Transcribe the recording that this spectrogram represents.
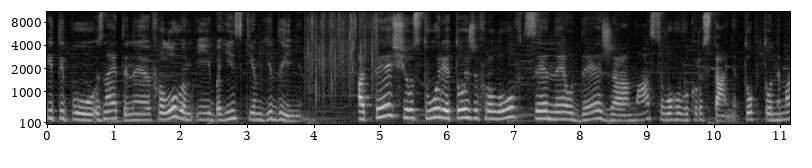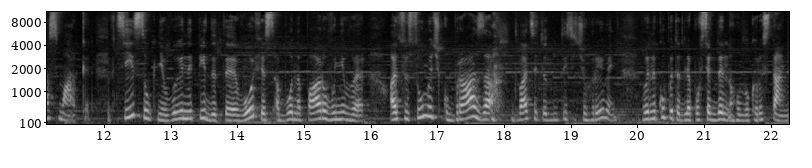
І, типу, знаєте, не Фроловим і Багінським єдині. А те, що створює той же Фролов, це не одежа масового використання, тобто не мас-маркет. В цій сукні ви не підете в офіс або на пару в універ. А цю сумочку бра за 21 тисячу гривень ви не купите для повсякденного використання.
